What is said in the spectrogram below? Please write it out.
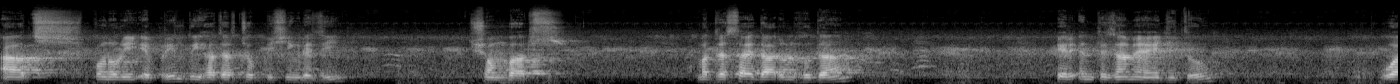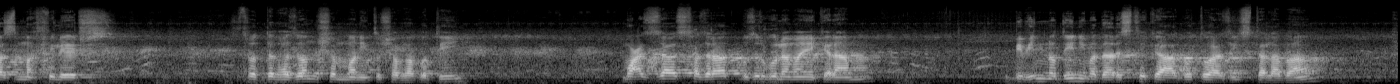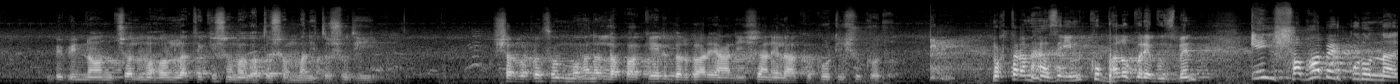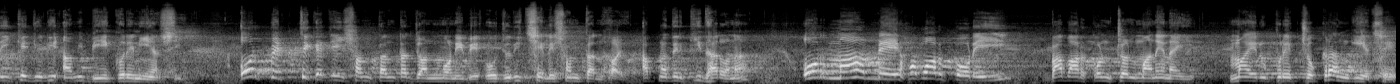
আজ পনেরোই এপ্রিল দুই হাজার চব্বিশ ইংরেজি সোমবার। মাদ্রাসায় দারুল হুদা এর ইন্তজামে আয়োজিত ওয়াজ মাহফিলের শ্রদ্ধাভাজন সম্মানিত সভাপতি মুআজ্জাজ হাজরাত বুজুর্গুলামায়ে কেরাম, বিভিন্ন দিন ইমাদারেস থেকে আগত আজিজ তালাবা বিভিন্ন অঞ্চল মহল্লা থেকে সমাগত সম্মানিত সুধী। সর্বপ্রথম মহান আল্লাহ পাকের দরবারে আলিশানে লাখো কোটি শুকর। মোহতারাম হাজরিন, খুব ভালো করে বুঝবেন, এই স্বভাবের কোনো নারীকে যদি আমি বিয়ে করে নিয়ে আসি, ওর পেট থেকে যেই সন্তানটা জন্ম নেবে, ও যদি ছেলে সন্তান হয়, আপনাদের কি ধারণা? ওর মা মেয়ে হওয়ার পরেই বাবার কন্ট্রোল মানে নাই, মায়ের উপরে চোখ রাঙ্গিয়েছে,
